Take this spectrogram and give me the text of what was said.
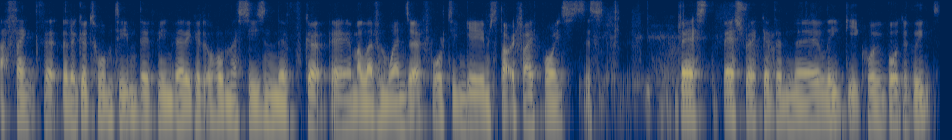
I think that they're a good home team. They've been very good at home this season. They've got um, 11 wins out of 14 games, 35 points. It's best best record in the league, equal with Bodø Glimt,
